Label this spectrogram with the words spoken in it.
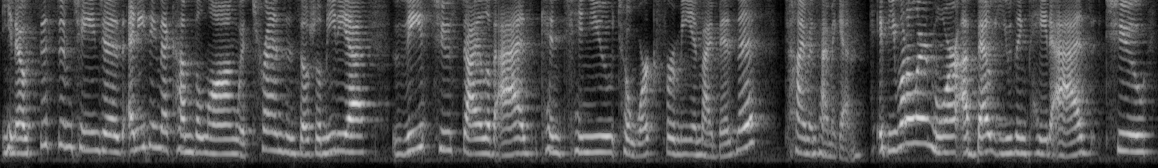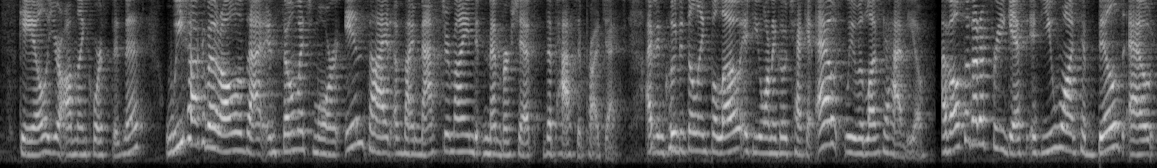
you know, system changes, anything that comes along with trends in social media, these two style of ads continue to work for me in my business time and time again. If you want to learn more about using paid ads to scale your online course business, we talk about all of that and so much more inside of my mastermind membership, The Passive Project. I've included the link below if you want to go check it out. We would love to have you. I've also got a free gift if you want to build out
